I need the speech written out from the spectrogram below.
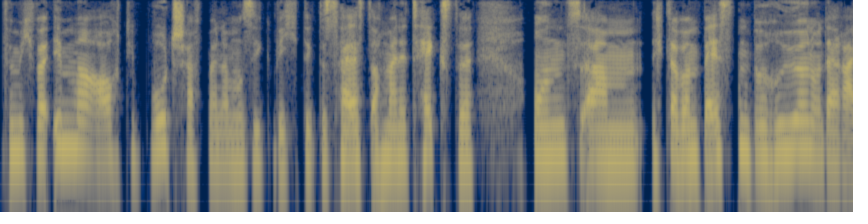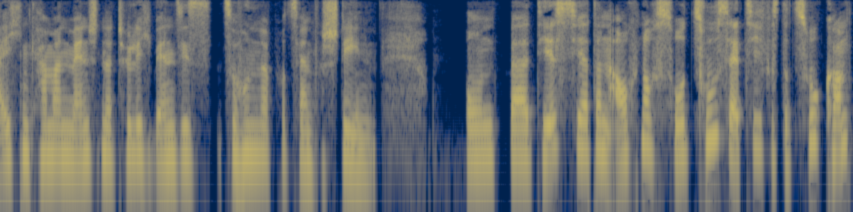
für mich war immer auch die Botschaft meiner Musik wichtig. Das heißt auch meine Texte. Und ähm, ich glaube, am besten berühren und erreichen kann man Menschen natürlich, wenn sie es zu 100 Prozent verstehen. Und bei dir ist ja dann auch noch so zusätzlich, was dazu kommt,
